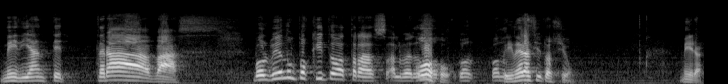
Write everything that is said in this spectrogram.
mediante trabas. Volviendo un poquito atrás, Alberto. Ojo, cuando- primera situación. Mira,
